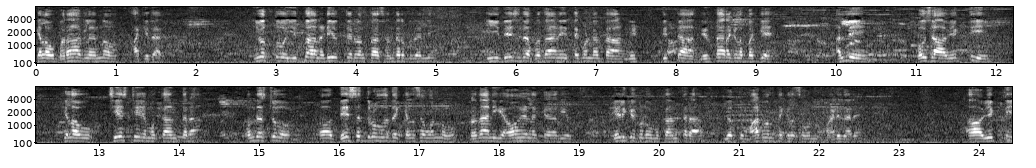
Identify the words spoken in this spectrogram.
ಕೆಲವು ಬರಹಗಳನ್ನು ಹಾಕಿದ್ದಾರೆ. ಇವತ್ತು ಯುದ್ಧ ನಡೆಯುತ್ತಿರುವಂಥ ಸಂದರ್ಭದಲ್ಲಿ ಈ ದೇಶದ ಪ್ರಧಾನಿ ನಿಟ್ಟ ದಿಟ್ಟ ನಿರ್ಧಾರಗಳ ಬಗ್ಗೆ ಅಲ್ಲಿ ಬಹುಶಃ ಆ ವ್ಯಕ್ತಿ ಕೆಲವು ಚೇಷ್ಟೆಯ ಮುಖಾಂತರ ಒಂದಷ್ಟು ದೇಶದ್ರೋಹದ ಕೆಲಸವನ್ನು ಪ್ರಧಾನಿಗೆ ಅವಹೇಳನಕ್ಕಾಗಿ ಹೇಳಿಕೆ ಕೊಡುವ ಮುಖಾಂತರ ಇವತ್ತು ಮಾಡುವಂಥ ಕೆಲಸವನ್ನು ಮಾಡಿದ್ದಾರೆ. ಆ ವ್ಯಕ್ತಿ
